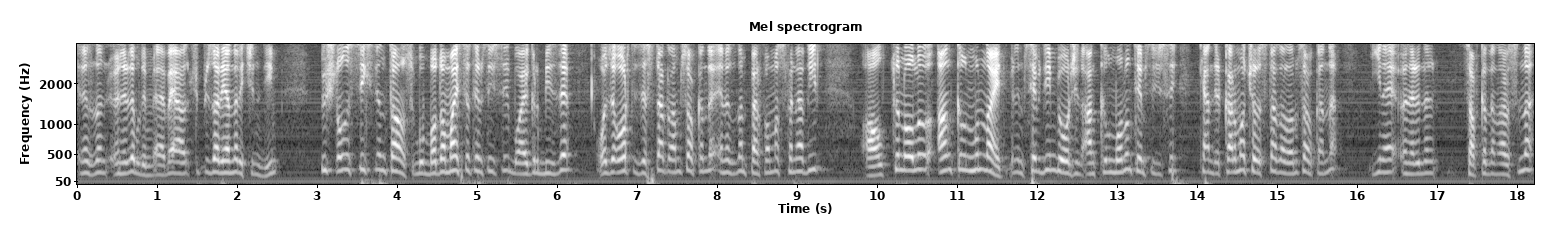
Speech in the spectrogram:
en azından öneride bulayım yani veya sürpriz arayanlar için diyeyim. 3 nolu 16 Towns. Bu Bodomeister temsilcisi bu aygır bizde. O yüzden Ortiz'e start almış safkanda en azından performans fena değil. Altınolu Uncle Moonlight. Benim sevdiğim bir orijin Uncle Moon'un temsilcisi. Kendi Carmacho'da start almış safkanda yine önerilen safkadan arasında.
